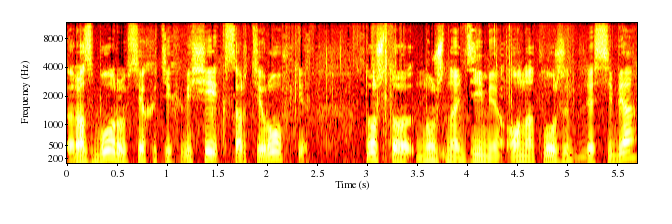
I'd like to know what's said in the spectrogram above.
разбору всех этих вещей, к сортировке. То, что нужно Диме, он отложит для себя.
